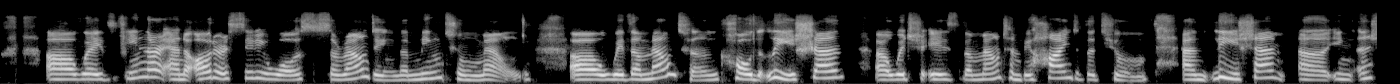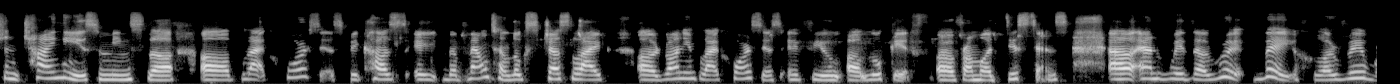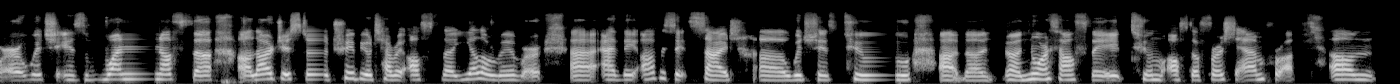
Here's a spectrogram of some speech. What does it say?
uh, with inner and outer city walls surrounding the Ming Tomb Mound, uh, with a mountain called Li Shan which is the mountain behind the tomb. And Li Shan in ancient Chinese means the black horses because it, the mountain looks just like uh, running black horses if you uh, look it uh, from a distance. Uh, and with the Weihe River, which is one of the uh, largest tributary of the Yellow River uh, at the opposite side, which is to the north of the tomb of the first emperor. Um,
